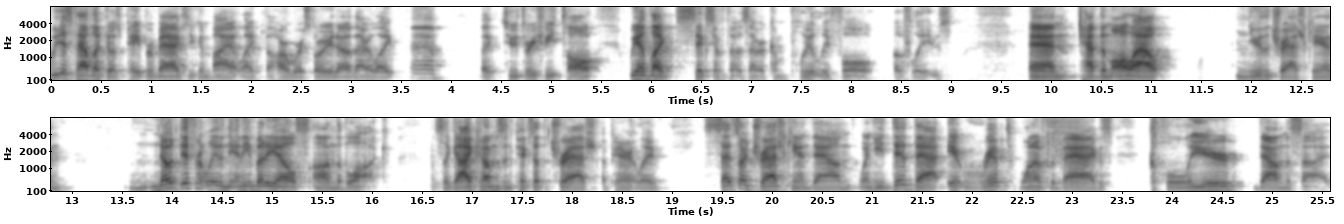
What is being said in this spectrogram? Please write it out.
we just have like those paper bags you can buy at like the hardware store, you know, that are like eh, like two three feet tall. We had like six of those that were completely full of leaves, and had them all out near the trash can no differently than anybody else on the block. So the guy comes and picks up the trash, apparently, sets our trash can down. When he did that, it ripped one of the bags clear down the side.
